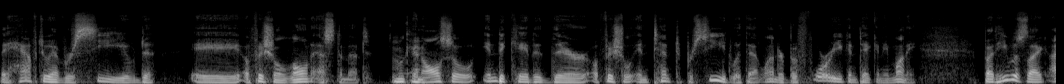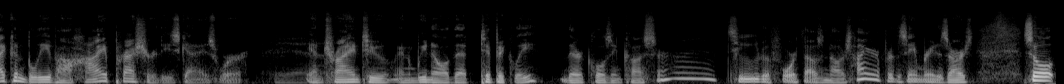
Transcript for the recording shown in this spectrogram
they have to have received a official loan estimate Okay. and also indicated their official intent to proceed with that lender before you can take any money. But he was like, I couldn't believe how high pressure these guys were and trying to, and we know that typically their closing costs are uh, two to four thousand dollars higher for the same rate as ours. So,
